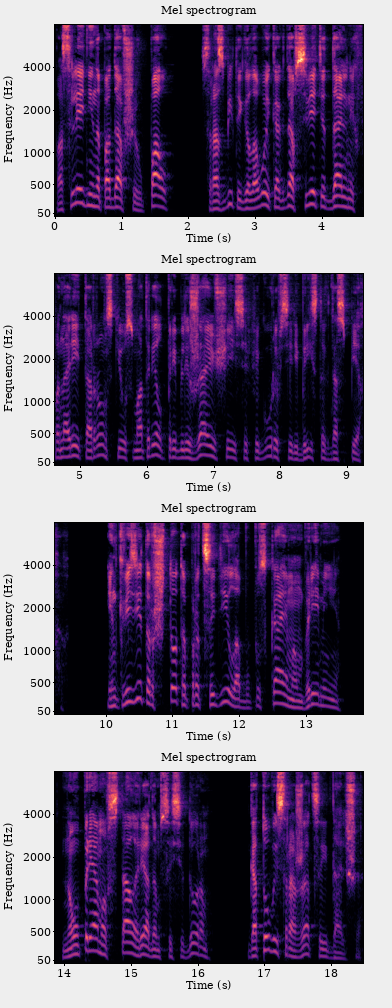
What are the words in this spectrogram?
Последний нападавший упал с разбитой головой, когда в свете дальних фонарей Таронский усмотрел приближающиеся фигуры в серебристых доспехах. Инквизитор что-то процедил об упускаемом времени, но упрямо встал рядом с Исидором, готовый сражаться и дальше.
